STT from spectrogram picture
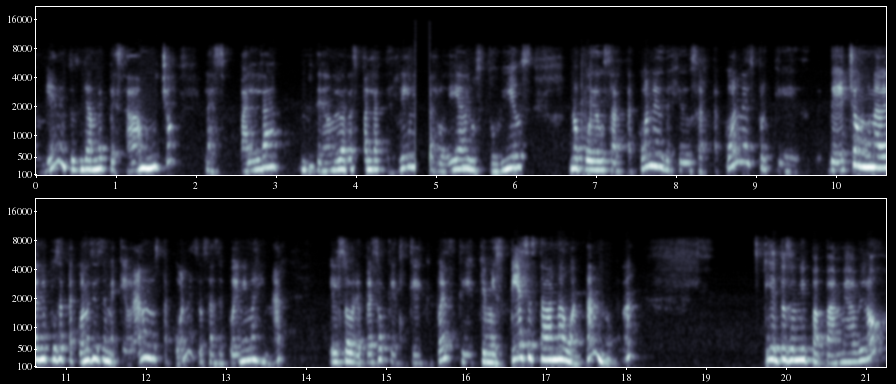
también, entonces ya me pesaba mucho la espalda, dolor de espalda terrible, las rodillas, los tobillos, no podía usar tacones, dejé de usar tacones porque de hecho, una vez me puse tacones y se me quebraron los tacones, o sea, se pueden imaginar el sobrepeso que, pues, que, mis pies estaban aguantando, ¿verdad? Y entonces mi papá me habló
